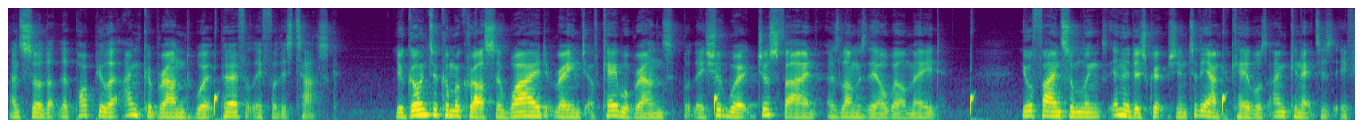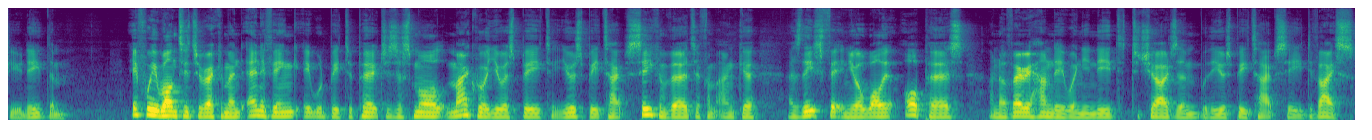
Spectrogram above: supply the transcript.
and saw that the popular Anker brand worked perfectly for this task. You're going to come across a wide range of cable brands, but they should work just fine as long as they are well made. You'll find some links in the description to the Anker cables and connectors if you need them. If we wanted to recommend anything, it would be to purchase a small micro USB to USB Type-C converter from Anker as these fit in your wallet or purse and are very handy when you need to charge them with a USB Type-C device.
